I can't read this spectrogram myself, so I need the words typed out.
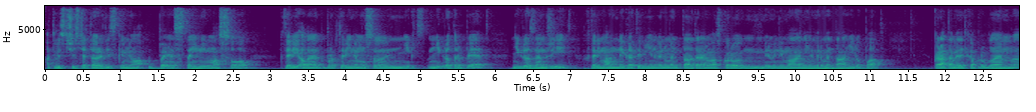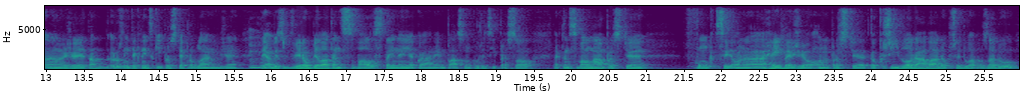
a ty bys čistě teoreticky měla úplně stejný maso, který ale, pro který nemusel nik, nikdo trpět, nikdo zemřít a který má negativní environmentální, teda má skoro mi- minimální environmentální dopad. Akorát tam je teďka problém, eh, že je tam různý technický prostě problém, že ty, abys vyrobila ten sval stejný jako já nevím, plásnu kuřecí prso, tak ten sval má prostě funkci, on eh, hejbe, že jo, on prostě to křídlo dává dopředu a dozadu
